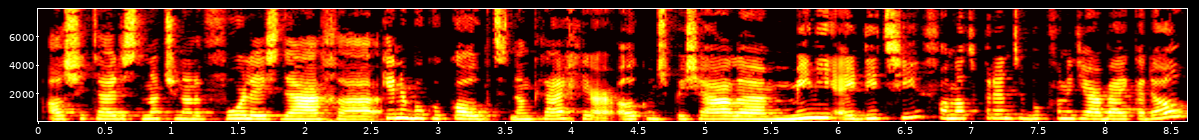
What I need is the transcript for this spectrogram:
Als je tijdens de Nationale Voorleesdagen kinderboeken koopt, dan krijg je er ook een speciale mini-editie van dat prentenboek van het jaar bij cadeau.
